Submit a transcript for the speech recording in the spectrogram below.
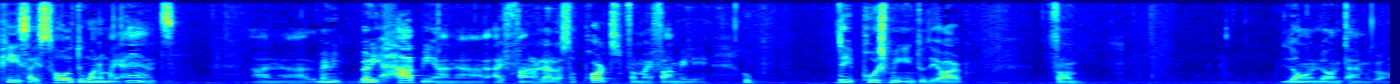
piece I sold to one of my aunts. And uh, it made me very happy, and uh, I found a lot of support from my family who they pushed me into the art from long, long time ago.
